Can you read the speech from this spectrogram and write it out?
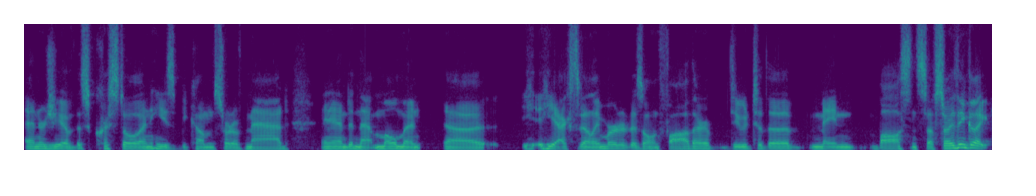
energy of this crystal, and he's become sort of mad. And in that moment. Uh, he accidentally murdered his own father due to the main boss and stuff. So I think like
